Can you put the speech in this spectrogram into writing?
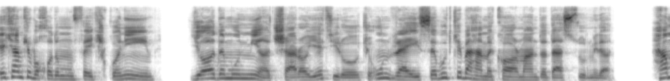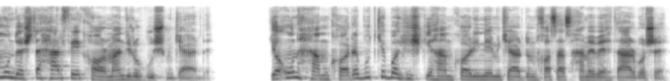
یکم که با خودمون فکر کنیم، یادمون میاد شرایطی رو که اون رئیسه بود که به همه کارمندا دستور می‌داد. همون داشته حرف کارمندی رو گوش می‌کرده. یا اون همکاره بود که با هیچکی همکاری نمی‌کرد و می‌خواست از همه بهتر باشه.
